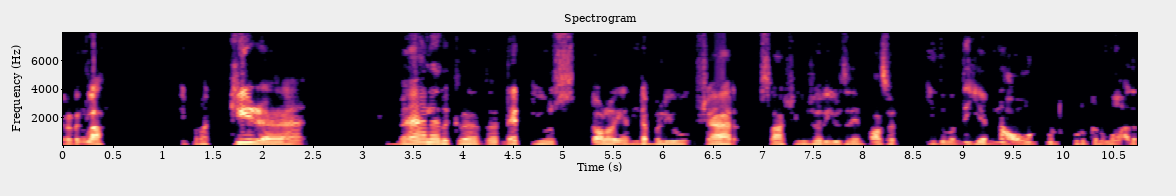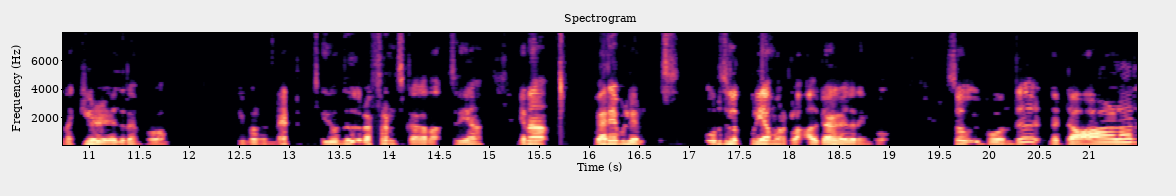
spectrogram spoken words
கரெக்டுங்களா? இப்போ நான் கீழே மேலே இருக்கிற அந்த net use dollar NW share slash user user name password இது வந்து என்ன அவுட்புட் கொடுக்கணுமோ அதை நான் கீழே எழுதுறேன் இப்போ இப்போ நெட் இது வந்து ரெஃபரன்ஸ்க்காக தான் சரியா? ஏன்னா வேரியபிள் ஒரு சிலருக்கு புரியாம இருக்கலாம் அதுக்காக எழுதுறேன் இப்போ. ஸோ இப்போ வந்து இந்த டாலர்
